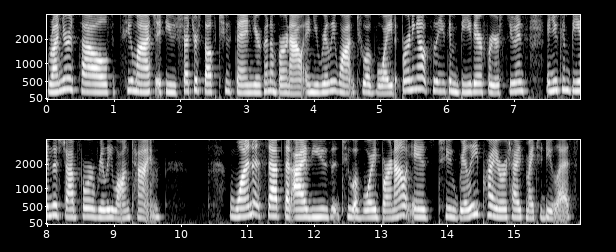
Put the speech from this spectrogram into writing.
run yourself too much, if you stretch yourself too thin, you're going to burn out. And you really want to avoid burning out so that you can be there for your students and you can be in this job for a really long time. One step that I've used to avoid burnout is to really prioritize my to do list.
